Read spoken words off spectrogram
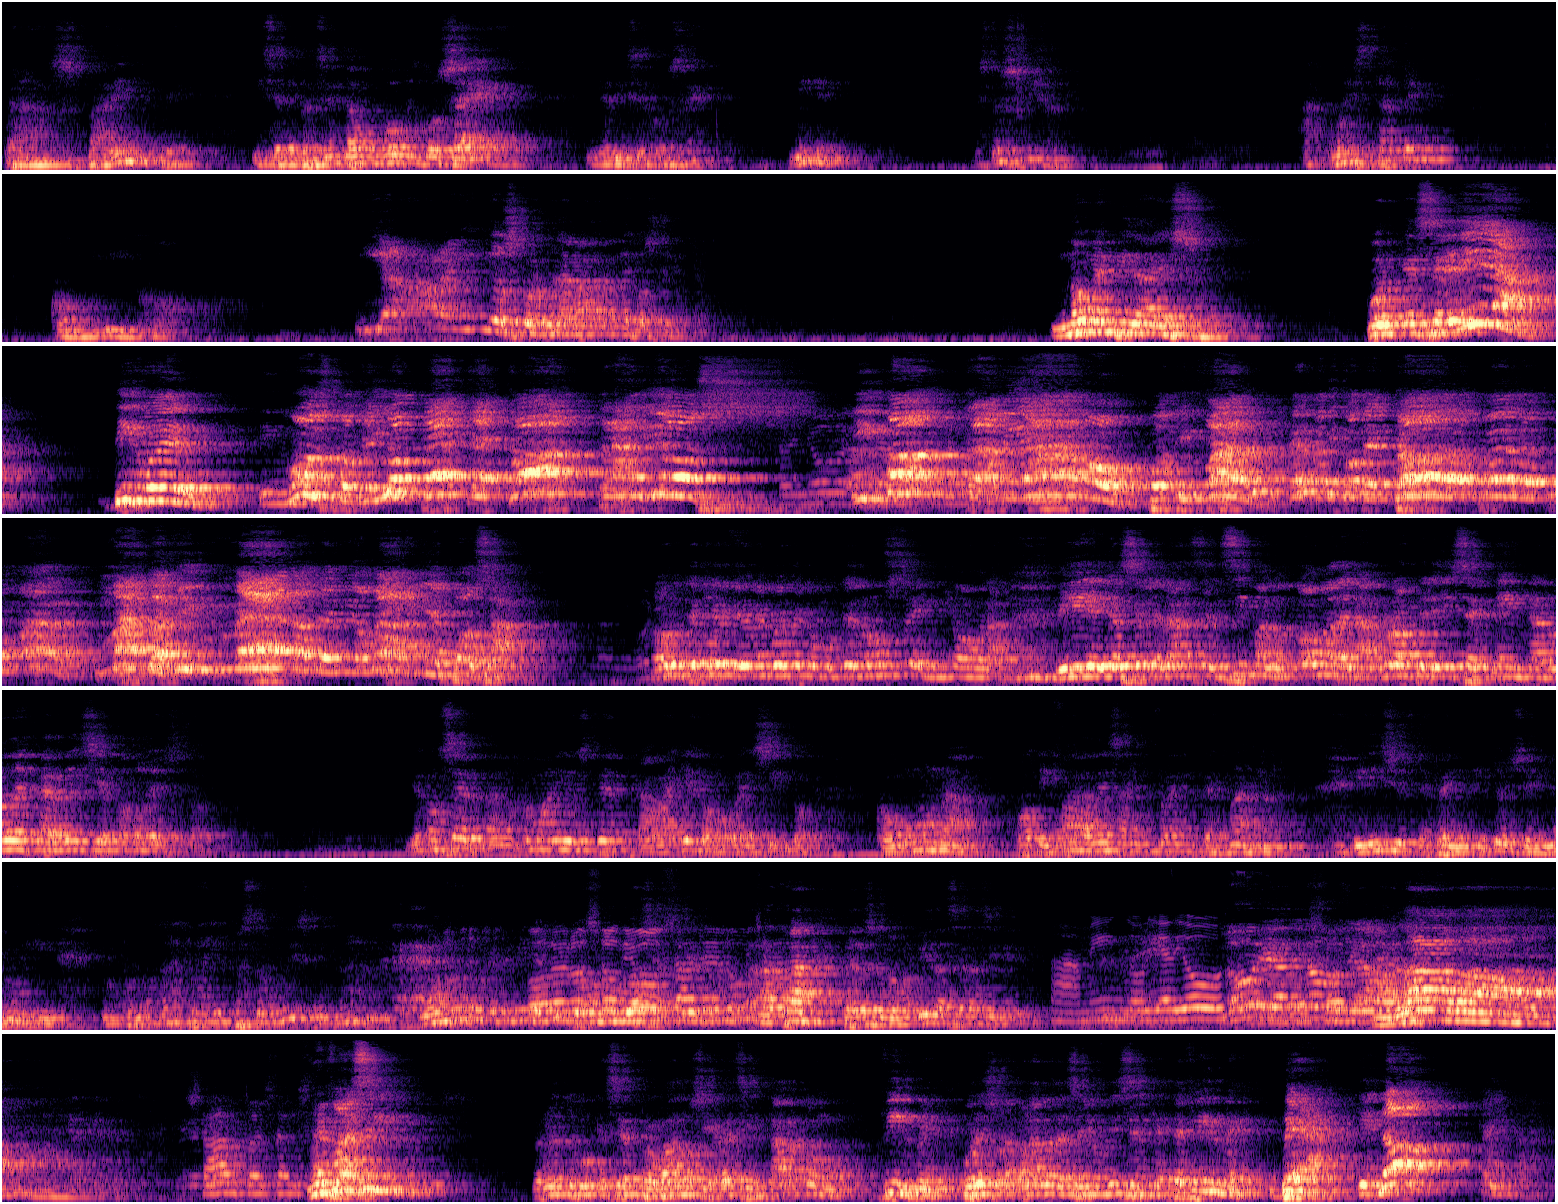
transparente, y se le presenta a un joven José y le dice, José, mire, esto es suyo. Acuéstate conmigo. Y ay, Dios por la palabra de José. No me pida eso, porque sería, dijo él, injusto que yo peque contra Dios y contra mi amo, Potifar, el marido de todo puedo tomar, mando aquí menos de mi hogar, mi esposa. Ahora usted quiere que yo me cuente como usted, no señora. Y ella se le lanza encima, lo toma de la ropa y le dice, venga, no desperdicie todo esto. Yo no sé, hermano, cómo haría usted, caballero jovencito, con una potifara de esas enfrente, hermano. Y dice usted, bendito el Señor, y no, pues no trae por ahí el pastor Luis. No, no, no, porque mira, Poderoso Dios, aleluya. para atrás, pero se nos olvida hacer así. Amén. Gloria a Dios. Gloria a Dios. Alaba. Santo es el No es Señor. fácil. Pero él tuvo que ser probado si a ver si estaba como firme. Por eso la palabra del Señor dice: el que esté firme, vea que no caiga.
